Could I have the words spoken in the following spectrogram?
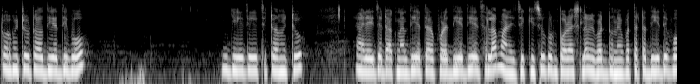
টমেটোটাও দিয়ে দিব। দিয়ে দিয়েছি টমেটো। আর এই যে ডাকনা দিয়ে তারপরে দিয়ে দিয়েছিলাম। আর এই যে কিছুক্ষণ পর আসলাম, এবার ধনে পাতাটা দিয়ে দেবো।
